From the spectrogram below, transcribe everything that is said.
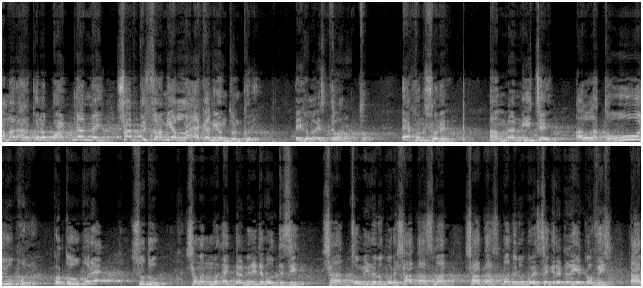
আমার আর কোনো পার্টনার নাই সব কিছু আমি আল্লাহ একা নিয়ন্ত্রণ করি। এই হলো ইস্তেওয়ার অর্থ। এখন শোনেন, আমরা নিচে, আল্লাহ তো ওই উপরে, কত উপরে? শুধু সামান্য এক দেড় মিনিটে বলতেছি। সাত জমিনের উপরে সাত আসমান, সাত আসমানের উপরে সেক্রেটারিয়েট অফিস তার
